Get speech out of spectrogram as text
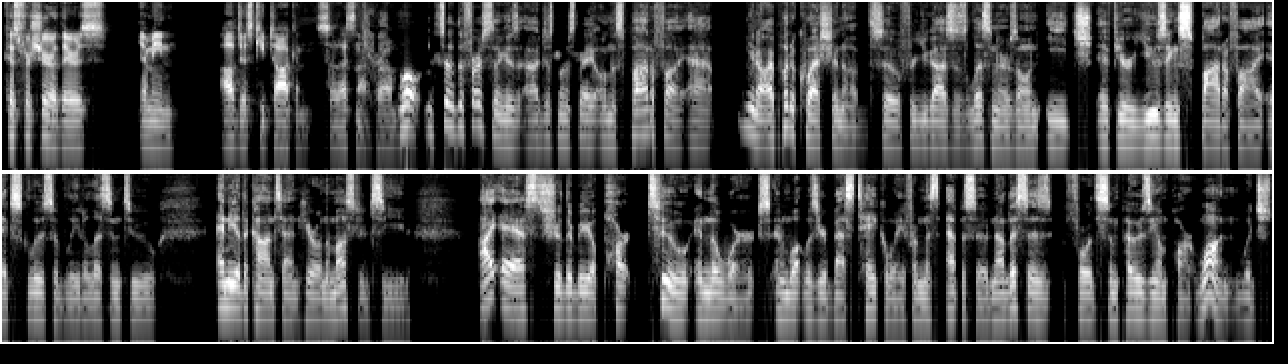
because for sure, there's. I mean, I'll just keep talking, so that's not a problem. well so the first thing is i just want to say on the spotify app you know i put a question up so for you guys as listeners on each if you're using spotify exclusively to listen to any of the content here on the mustard seed I asked, should there be a part two in the works, and what was your best takeaway from this episode? Now, this is for the symposium part one, which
